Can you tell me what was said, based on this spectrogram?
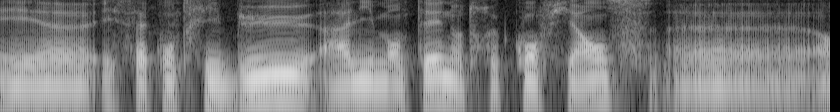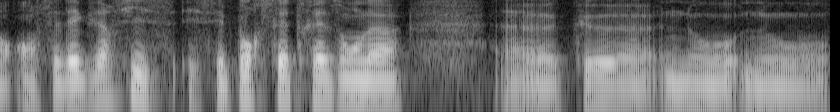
euh, et, ça contribue à alimenter notre confiance euh, en, cet exercice. Et c'est pour cette raison-là euh, que nous, nous,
